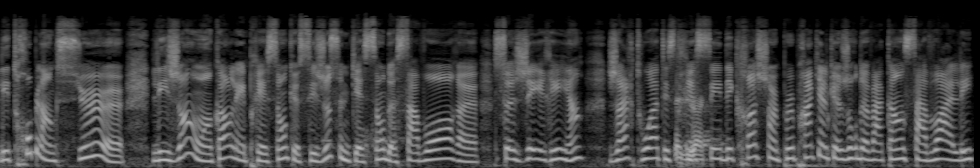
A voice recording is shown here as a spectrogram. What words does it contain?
les troubles anxieux. Euh, les gens ont encore l'impression que c'est juste une question de savoir euh, se gérer. Hein? Gère-toi, t'es stressé, décroche un peu, prends quelques jours de vacances, ça va aller.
